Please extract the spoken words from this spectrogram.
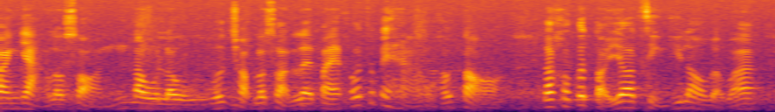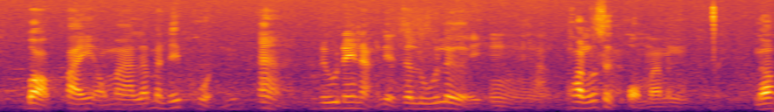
บางอย่างเราสอนเราเราเวิร์กช็อปเราสอนอะไรไปเขาจะไปหาของเขาต่อ แล้วเขาก็ต่อยอดสิ่งที่เราแบบว่าบอกไปออกมาแล้วมันได้ผลอะ ดูในหนังเดี๋ยวจะรู้เลยอืมความรู้สึกผมอะมันเนาะ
